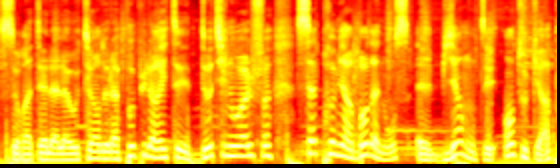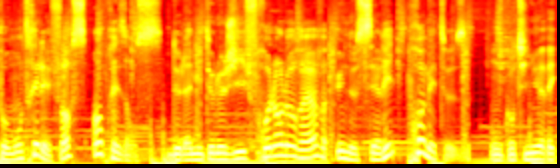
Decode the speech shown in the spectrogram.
Sera-t-elle à la hauteur de la popularité de Teen Wolf Cette première bande-annonce est bien montée, en tout cas pour montrer les forces en présence. De la mythologie frôlant l'horreur, une série prometteuse. On continue avec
